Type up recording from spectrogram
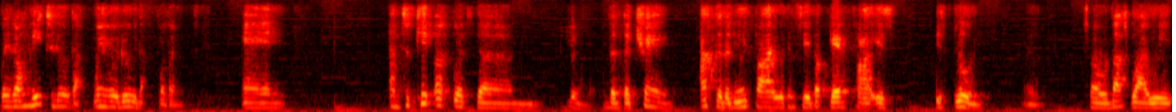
they don't need to do that. We will do that for them and and to keep up with the um, you know the, the trend after the DeFi, we can see that GameFi is is bloom. right? So that's why we,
